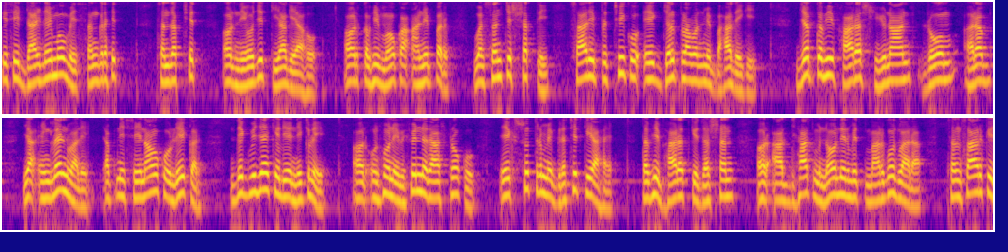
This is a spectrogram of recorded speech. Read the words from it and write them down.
किसी डायनेमो में संग्रहित, संरक्षित और नियोजित किया गया हो। और कभी मौका आने पर वह संचित शक्ति सारी पृथ्वी को एक जल प्लावन में बहा देगी। जब कभी फारस, यूनान, रोम, अरब या इंग्लैंड वाले अपनी सेनाओं को लेकर दिग्विजय के लिए निकले और उन्होंने विभिन्न राष्ट्रों को एक सूत्र में ग्रथित किया है, तभी भारत के दर्शन और आध्यात्म नवनिर्मित मार्गों द्वारा संसार की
